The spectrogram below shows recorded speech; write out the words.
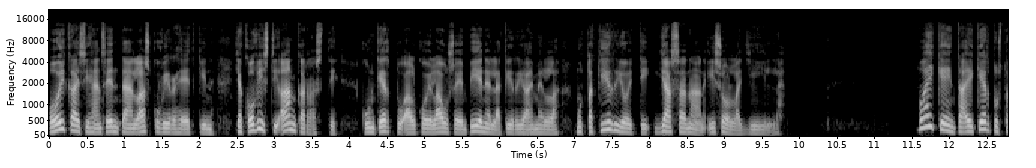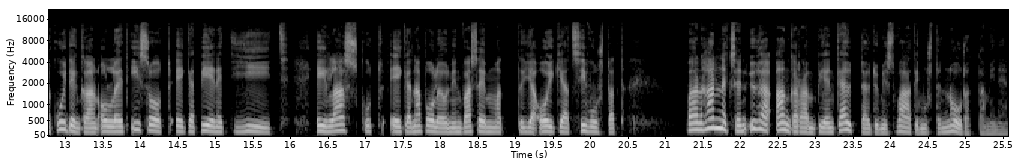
Oikaisi hän sentään laskuvirheetkin ja kovisti ankarasti, kun Kerttu alkoi lauseen pienellä kirjaimella, mutta kirjoitti ja-sanan isolla jillä. Vaikeinta ei kertusta kuitenkaan olleet isot eikä pienet jiit, ei laskut eikä Napoleonin vasemmat ja oikeat sivustat, vaan Hanneksen yhä ankarampien käyttäytymisvaatimusten noudattaminen.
